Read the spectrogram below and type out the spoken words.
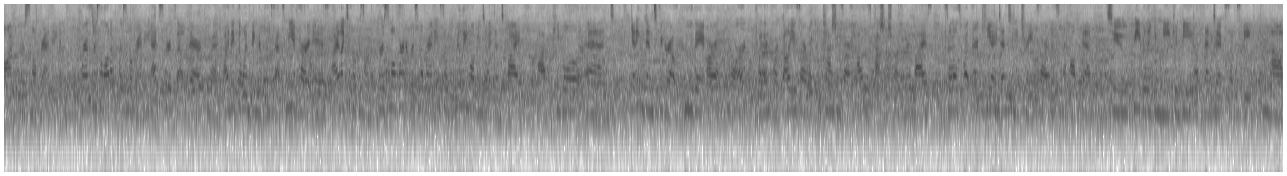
on personal branding. And whereas there's a lot of personal branding experts out there, I think the one thing that really sets me apart is I like to focus on the personal part of personal branding. So really helping to identify uh, people and getting them to figure out who they are at the core, what their core values are, what their passions are, how those passions show up in their lives, as well as what their key identity traits are that's going to help them to be really unique and be authentic, so to speak. Um,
